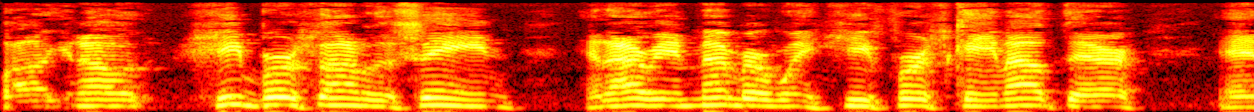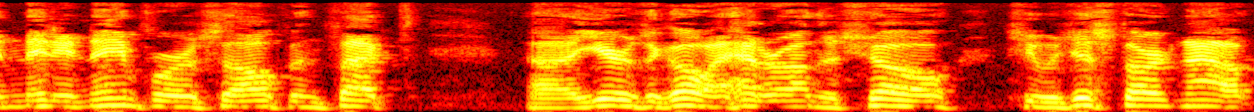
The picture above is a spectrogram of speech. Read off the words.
Well, you know, she burst onto the scene, and I remember when she first came out there and made a name for herself. In fact, uh, years ago, I had her on the show. She was just starting out,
